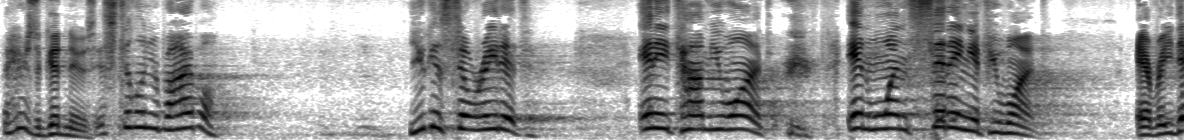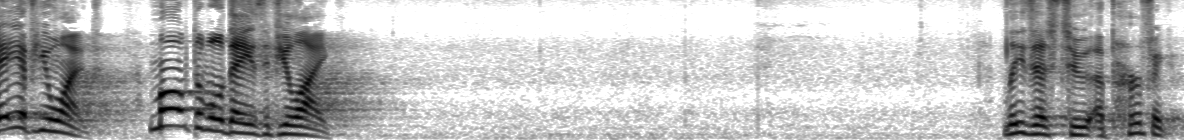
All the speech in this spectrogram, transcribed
But here's the good news it's still in your Bible. You can still read it anytime you want, in one sitting if you want. Every day if you want, multiple days if you like. Leads us to a perfect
